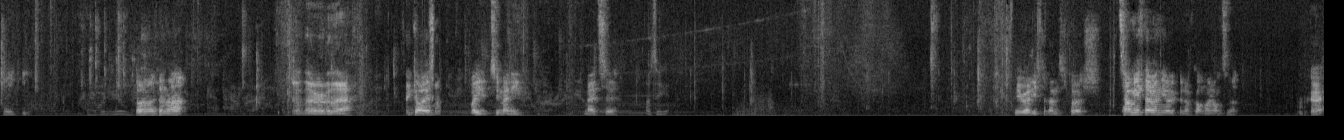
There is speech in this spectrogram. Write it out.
Thank you. I didn't know. Don't open that. Oh, they're over there. Think Guys. Way too many meds here. I'll take it. Be ready for them to push. Tell me if they're in the open. I've got my ultimate. Okay.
